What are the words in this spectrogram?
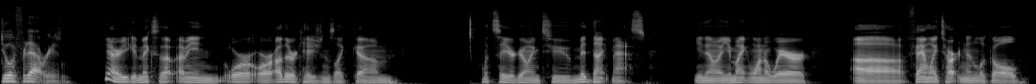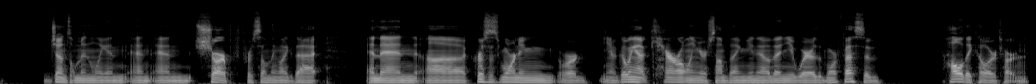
do it for that reason. Yeah, or you can mix it up. I mean, or or other occasions like um, let's say you're going to midnight mass. You know, you might want to wear uh family tartan and look all gentlemanly and and and sharp for something like that. And then uh Christmas morning or you know going out caroling or something, you know, then you wear the more festive holiday color tartan.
